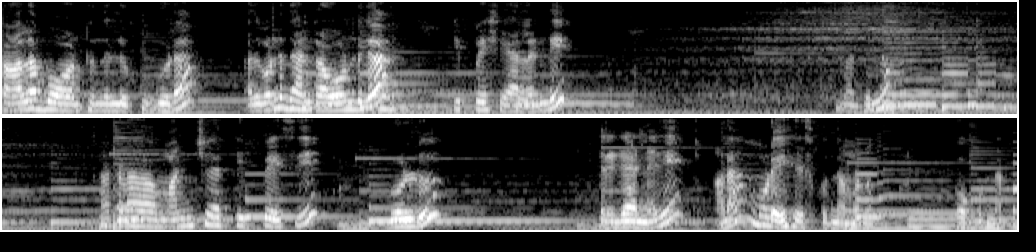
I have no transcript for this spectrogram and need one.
చాలా బాగుంటుంది లుక్ కూడా. అది కూడా దాన్ని రౌండ్గా తిప్పేసేయాలండి. మధ్యలో అక్కడ మంచిగా తిప్పేసి గోల్డ్ థ్రెడ్ అనేది అక్కడ మూడు వేసేసుకుందాం మనం పోకుండా.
